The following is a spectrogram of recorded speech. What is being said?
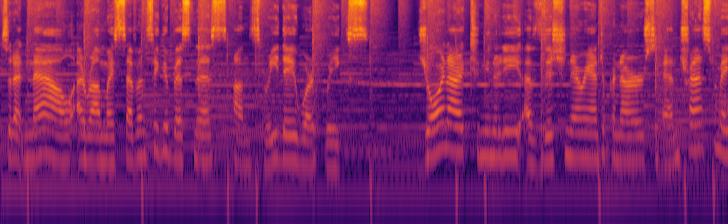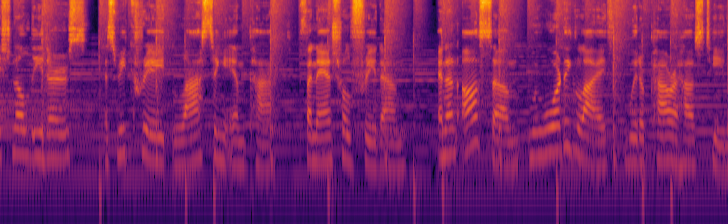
so that now I run my seven figure business on three day work weeks. Join our community of visionary entrepreneurs and transformational leaders as we create lasting impact, financial freedom, and an awesome, rewarding life with a powerhouse team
